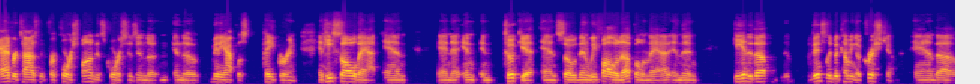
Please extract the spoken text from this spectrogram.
advertisement for correspondence courses in the in the Minneapolis paper, and and he saw that and and and and took it, and so then we followed up on that, and then he ended up eventually becoming a Christian, and uh,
